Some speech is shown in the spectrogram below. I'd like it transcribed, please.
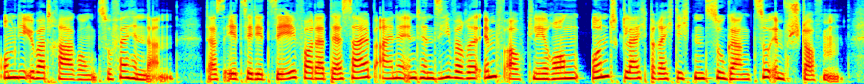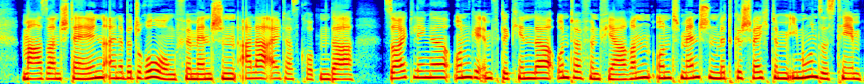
um die Übertragung zu verhindern. Das ECDC fordert deshalb eine intensivere Impfaufklärung und gleichberechtigten Zugang zu Impfstoffen. Masern stellen eine Bedrohung für Menschen aller Altersgruppen dar. Säuglinge, ungeimpfte Kinder unter fünf Jahren und Menschen mit geschwächtem Immunsystem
